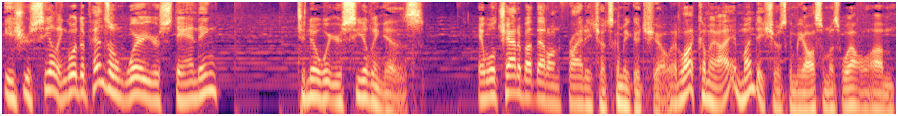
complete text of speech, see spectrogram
is your ceiling? Well, it depends on where you're standing to know what your ceiling is. And we'll chat about that on Friday show. It's going to be a good show. And a lot coming. Monday show is going to be awesome as well. Um,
